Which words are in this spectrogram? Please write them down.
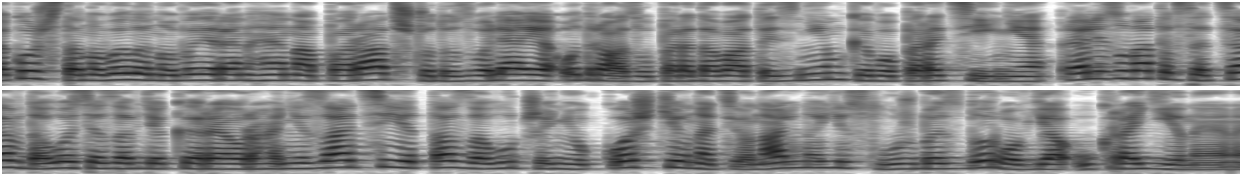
Також встановили новий рентген-апарат, що дозволяє одразу передавати знімки в операційні. Реалізувати все це вдалося завдяки реорганізації та залученню коштів Національної служби здоров'я України.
